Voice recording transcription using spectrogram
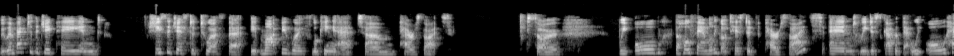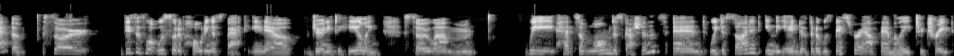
we went back to the GP and she suggested to us that it might be worth looking at um, parasites. So we all, the whole family got tested for parasites and we discovered that we all had them. So this is what was sort of holding us back in our journey to healing. So um, we had some long discussions and we decided in the end that it was best for our family to treat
